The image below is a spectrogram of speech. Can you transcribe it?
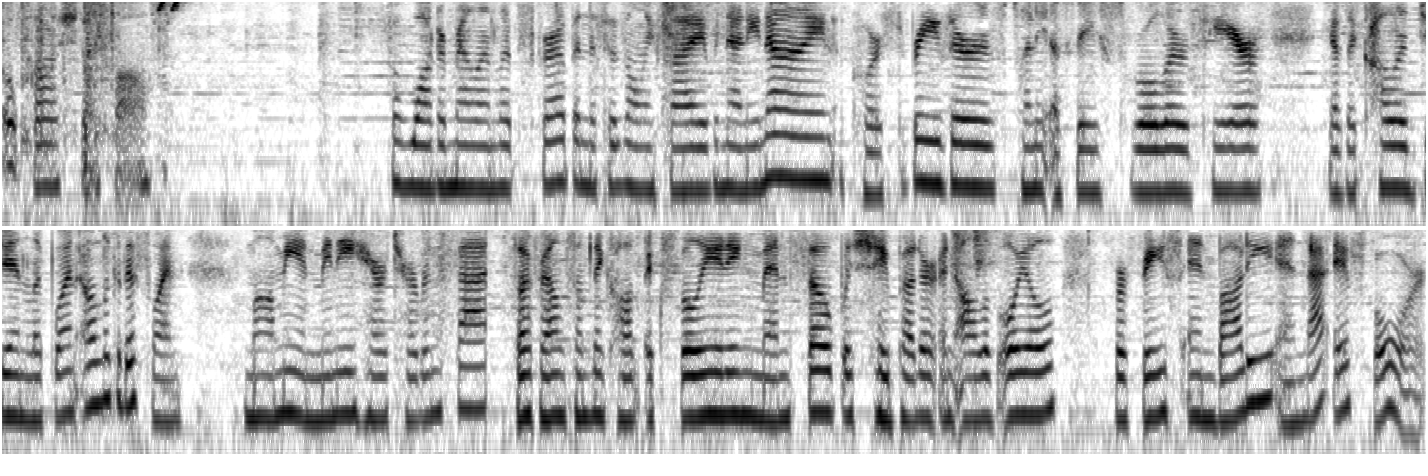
Oh gosh, don't fall. So watermelon lip scrub and this is only $5.99. Of course, the razors, plenty of face rollers here. You have the collagen lip one. Oh, look at this one mommy and mini hair turban set. So I found something called exfoliating men's soap with shea butter and olive oil for face and body and that is for.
